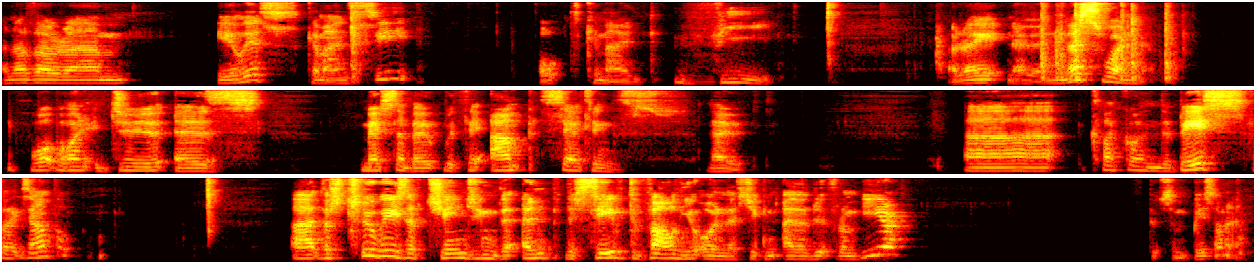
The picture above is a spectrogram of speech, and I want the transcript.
another um, alias, Command C, Alt Command V. Alright, now in this one, what we want to do is messing about with the amp settings. Now, uh, click on the bass, for example. Uh, there's two ways of changing the in, the saved value on this. You can either do it from here, put some bass on it.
